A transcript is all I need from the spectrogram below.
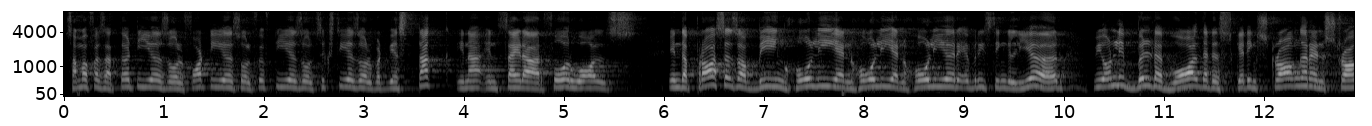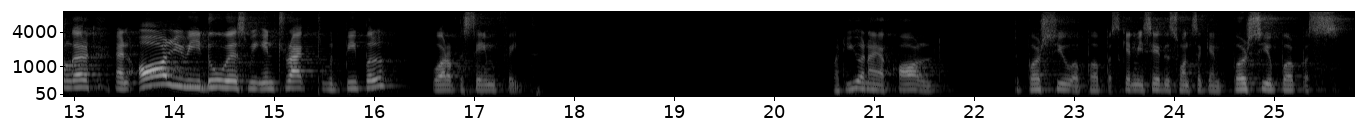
Some of us are 30 years old, 40 years old, 50 years old, 60 years old, but we are stuck in our, inside our four walls. In the process of being holy and holy and holier every single year, we only build a wall that is getting stronger and stronger, and all we do is we interact with people who are of the same faith. But you and I are called to pursue a purpose. Can we say this once again? Pursue purpose.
